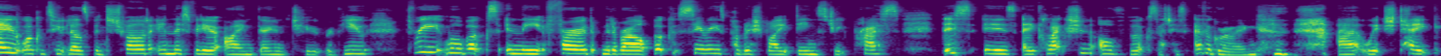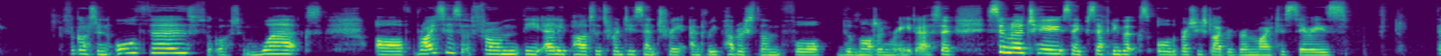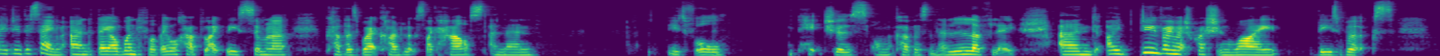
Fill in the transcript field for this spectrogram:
Hello, welcome to Lil's Vintage World. In this video I'm going to review three more books in the Furrowed Middlebrow book series published by Dean Street Press. This is a collection of books that is ever growing, uh, which take forgotten authors, forgotten works of writers from the early part of the 20th century and republish them for the modern reader. So similar to say Persephone books or the British Library Room Writers series they do the same and they are wonderful. They all have like these similar covers where it kind of looks like a house and then beautiful pictures on the covers and they're lovely. And I do very much question why these books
